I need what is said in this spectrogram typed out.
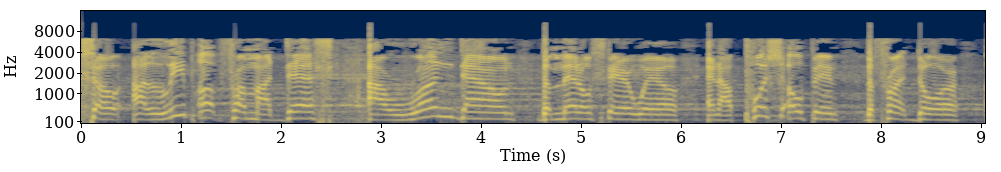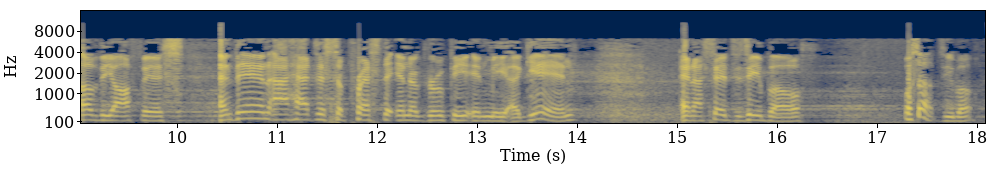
So I leap up from my desk, I run down the metal stairwell, and I push open the front door of the office. And then I had to suppress the inner groupie in me again. And I said to Z-Bo, What's up, Z-Bo?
